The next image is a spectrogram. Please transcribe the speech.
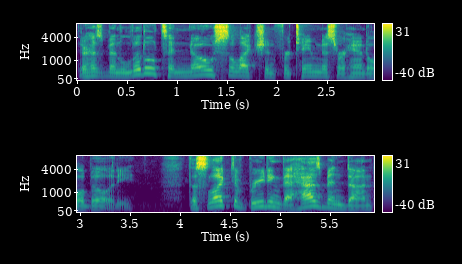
there has been little to no selection for tameness or handleability. The selective breeding that has been done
